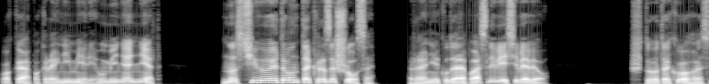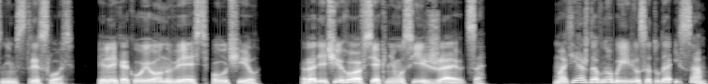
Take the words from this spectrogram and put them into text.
пока, по крайней мере, у меня нет. Но с чего это он так разошелся? Ранее куда опасливее себя вел. Что такого с ним стряслось? Или какую он весть получил? Ради чего все к нему съезжаются? Матьяж давно бы явился туда и сам,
